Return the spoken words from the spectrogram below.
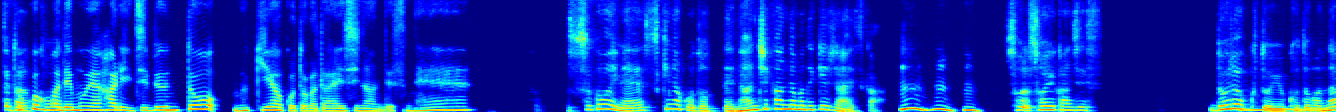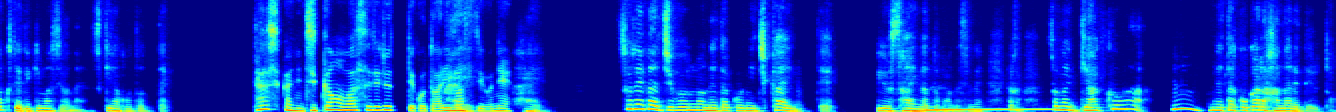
だからどこまでもやはり自分と向き合うことが大事なんですね。すごいね、好きなことって何時間でもできるじゃないですか。うんうんうん。そそういう感じです。努力という言葉なくてできますよね。好きなことって。確かに時間を忘れるってことありますよね。はい。それが自分のネタ子に近いっていうサインだと思うんですよね。だから、その逆はうん。ネタ子から離れてると。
